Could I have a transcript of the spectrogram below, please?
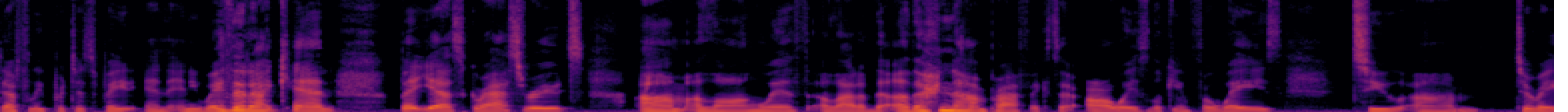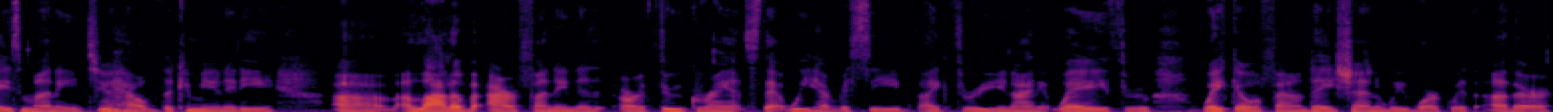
definitely participate in any way that I can. But yes, grassroots, um, along with a lot of the other nonprofits, are always looking for ways to um, to raise money to mm-hmm. help the community. Um, a lot of our funding is, are through grants that we have received, like through United Way, through Waco Foundation. We work with other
